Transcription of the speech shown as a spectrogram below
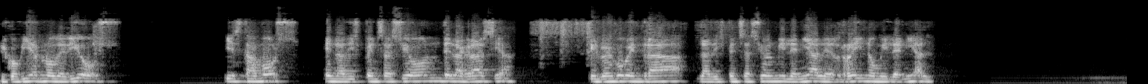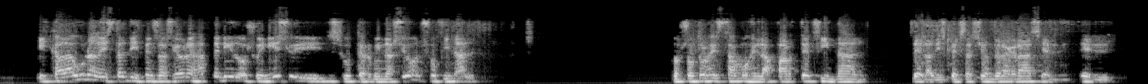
el gobierno de Dios. Y estamos en la dispensación de la gracia y luego vendrá la dispensación milenial, el reino milenial. Y cada una de estas dispensaciones ha tenido su inicio y su terminación, su final. Nosotros estamos en la parte final de la dispensación de la gracia, el,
